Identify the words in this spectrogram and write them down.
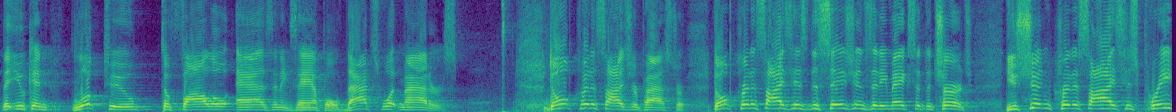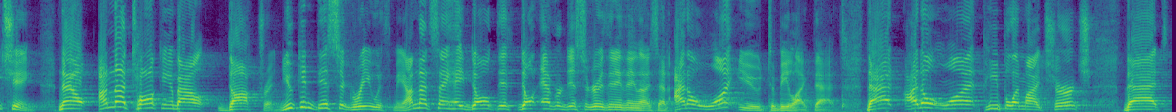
that you can look to to follow as an example. That's what matters. Don't criticize your pastor. Don't criticize his decisions that he makes at the church. You shouldn't criticize his preaching. Now, I'm not talking about doctrine. You can disagree with me. I'm not saying, hey, don't don't ever disagree with anything that I said. I don't want you to be like that. That I don't want people in my church that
